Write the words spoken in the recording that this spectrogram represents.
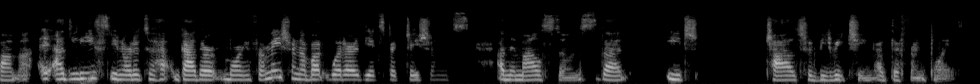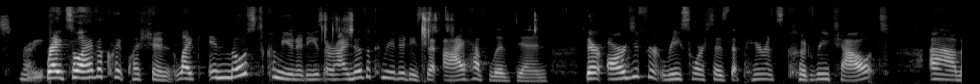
um, at least in order to ha- gather more information about what are the expectations and the milestones that each child should be reaching at different points right? Right so i have a quick question. Like in most communities or i know the communities that i have lived in there are different resources that parents could reach out. Um,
